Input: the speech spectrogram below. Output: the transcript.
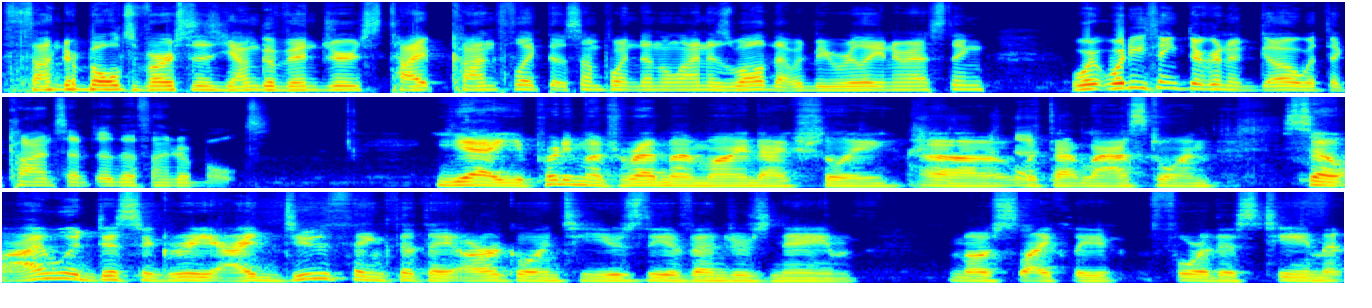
Thunderbolts versus Young Avengers type conflict at some point down the line as well? That would be really interesting. Where, where do you think they're going to go with the concept of the Thunderbolts? Yeah, you pretty much read my mind actually uh, with that last one. So I would disagree. I do think that they are going to use the Avengers name most likely for this team. And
